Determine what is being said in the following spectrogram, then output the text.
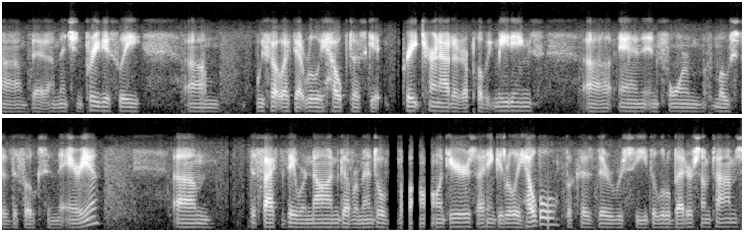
um, that I mentioned previously, um, we felt like that really helped us get great turnout at our public meetings. uh, and inform most of the folks in the area. Um, the fact that they were non-governmental volunteers, I think, is really helpful because they're received a little better sometimes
